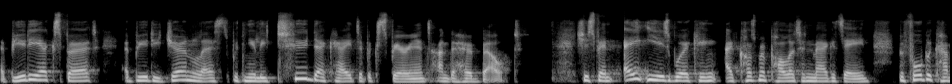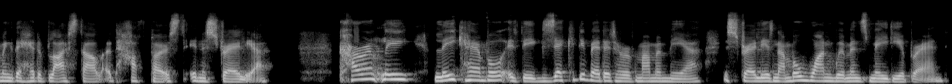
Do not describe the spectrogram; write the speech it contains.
a beauty expert, a beauty journalist with nearly two decades of experience under her belt. She spent eight years working at Cosmopolitan magazine before becoming the head of lifestyle at HuffPost in Australia. Currently, Leigh Campbell is the executive editor of Mamamia, Australia's number one women's media brand,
